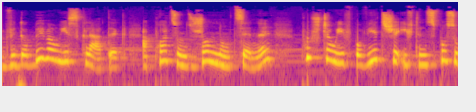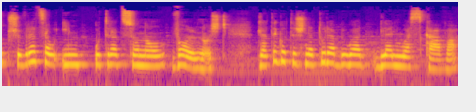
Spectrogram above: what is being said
wydobywał je z klatek, a płacąc żonną cenę, puszczał je w powietrze i w ten sposób przywracał im utraconą wolność. Dlatego też natura była dlań łaskawa.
